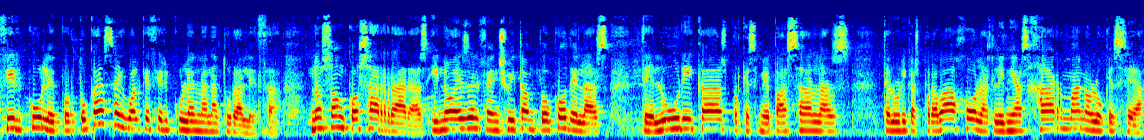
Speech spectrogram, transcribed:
circule por tu casa igual que circula en la naturaleza. No son cosas raras y no es el feng shui tampoco de las telúricas, porque se me pasan las telúricas por abajo, las líneas Harman o lo que sea.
